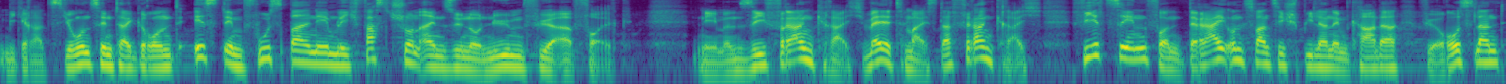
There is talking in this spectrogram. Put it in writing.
Migrationshintergrund ist im Fußball nämlich fast schon ein Synonym für Erfolg. Nehmen Sie Frankreich, Weltmeister Frankreich. 14 von 23 Spielern im Kader für Russland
